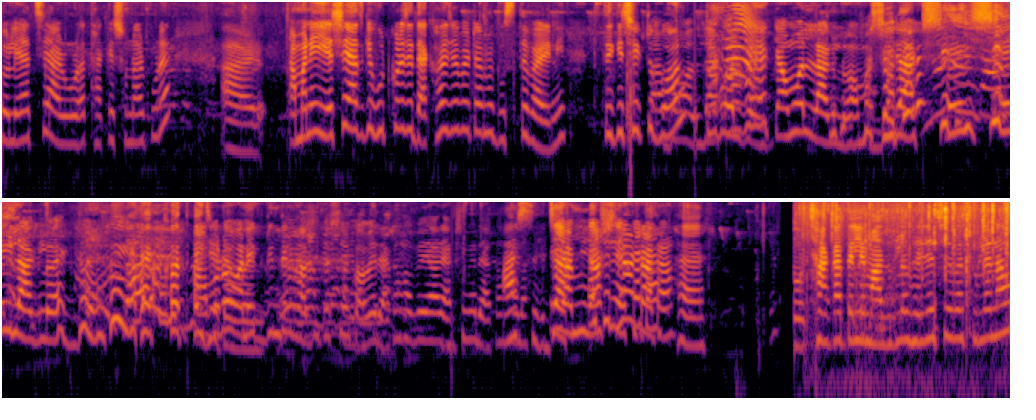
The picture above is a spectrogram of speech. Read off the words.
চলে যাচ্ছে আর ওরা থাকে সোনারপুরে। আর আমার এসে আজকে হুট করে যে দেখা হয়ে যাবে এটা আমি বুঝতে পারিনি। তুই কিছু একটু বল। তুই বলবে। কেমন লাগল আমার বিরাট সেই সেই লাগল একদম। এক কথাই যেটা অনেক দিন থেকে ভাবছি তো সে কবে দেখা হবে আর একসঙ্গে দেখা হবে আমি আসছি টাটা। হ্যাঁ। তো ছাঁকা তেলে মাছগুলো ভেজেছে এবার তুলে নাও।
